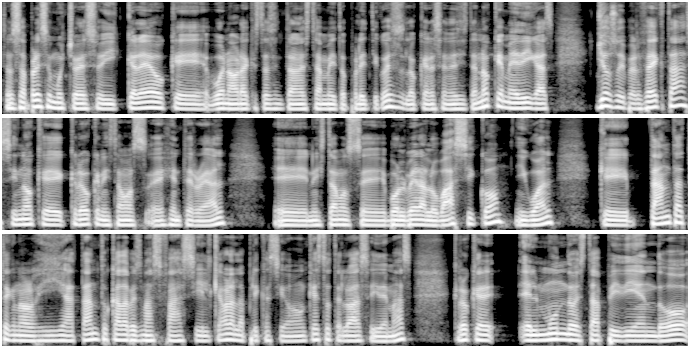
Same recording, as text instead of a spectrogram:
Entonces aprecio mucho eso y creo que, bueno, ahora que estás entrando en este ámbito político, eso es lo que se necesita. No que me digas, yo soy perfecta, sino que creo que necesitamos eh, gente real, eh, necesitamos eh, volver a lo básico, igual, que tanta tecnología, tanto cada vez más fácil, que ahora la aplicación, que esto te lo hace y demás, creo que el mundo está pidiendo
